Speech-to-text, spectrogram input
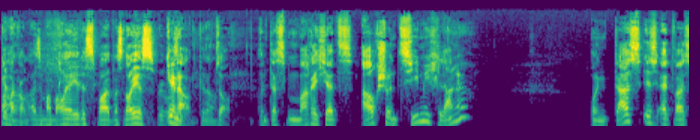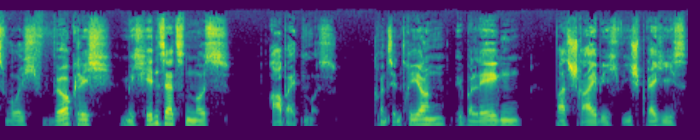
Genau. Also man braucht ja jedes Mal was Neues. Genau. genau. So. Und das mache ich jetzt auch schon ziemlich lange. Und das ist etwas, wo ich wirklich mich hinsetzen muss, arbeiten muss. Konzentrieren, überlegen, was schreibe ich, wie spreche ich es,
